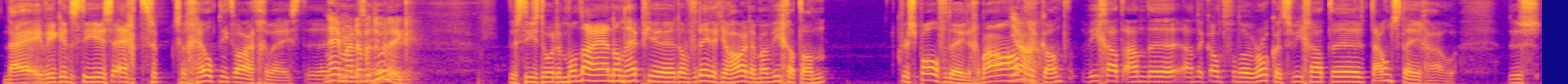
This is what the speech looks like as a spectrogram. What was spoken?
nee, Wiggins die is echt zijn geld niet waard geweest. Nee, maar dat bedoel heel- ik. Dus die is door de mond. Nou ja, en dan heb je, dan verdedig je Harden. Maar wie gaat dan Chris Paul verdedigen? Maar aan de Ja. andere kant, wie gaat aan de, aan de kant van de Rockets, wie gaat Towns tegenhouden? Dus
